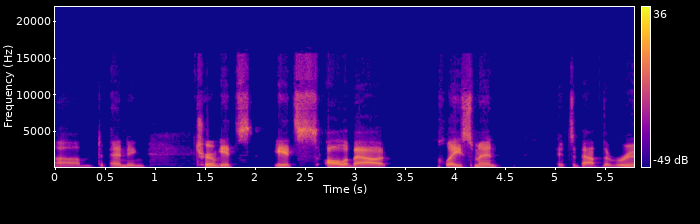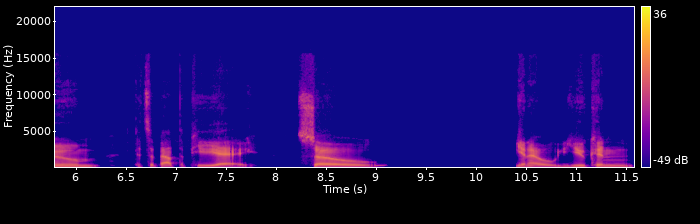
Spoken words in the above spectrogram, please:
um, depending. True. it's it's all about placement it's about the room it's about the pa so you know you can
